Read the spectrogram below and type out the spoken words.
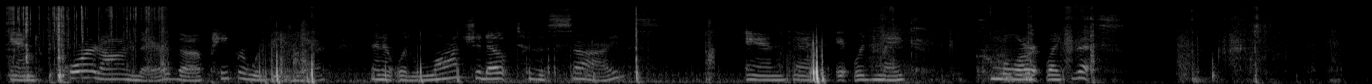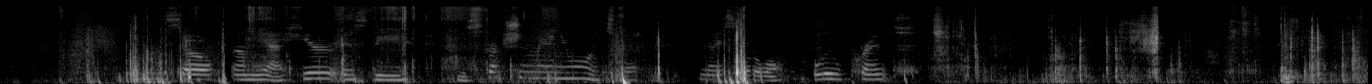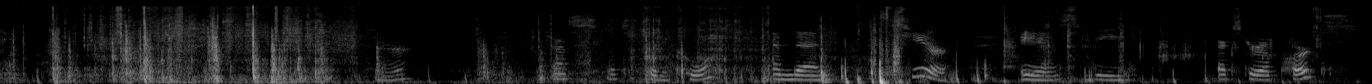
and pour it on there. The paper would be in there. Then it would launch it out to the sides, and then it would make cool art like this. So, um, yeah, here is the instruction manual. It's a nice little blueprint. There. That's, that's pretty cool. And then here is the extra parts.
